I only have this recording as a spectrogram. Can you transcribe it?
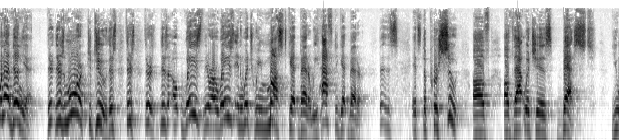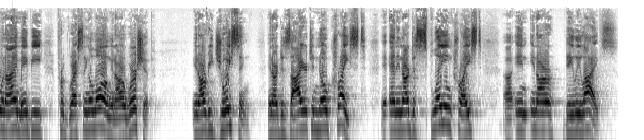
we're not done yet. There, there's more to do. There's, there's, there's, there's ways, there are ways in which we must get better. We have to get better. It's, it's the pursuit of, of that which is best. You and I may be progressing along in our worship, in our rejoicing, in our desire to know Christ, and in our displaying Christ uh, in, in our daily lives.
